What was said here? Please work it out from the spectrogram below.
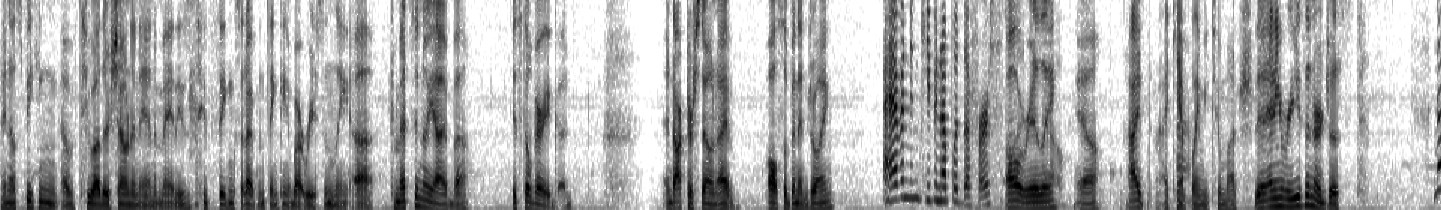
I know. Speaking of two other shonen anime, these are two things that I've been thinking about recently. Uh, Kimetsu no Yaiba is still very good, and Doctor Stone I've also been enjoying. I haven't been keeping up with the first. Oh, one, really? though. Yeah. I I can't blame you too much. Any reason or just No,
